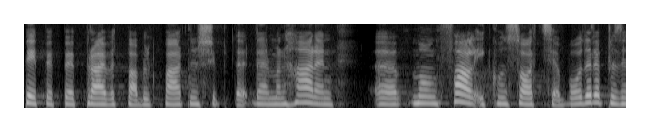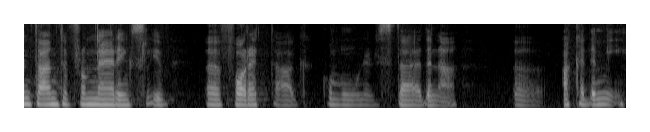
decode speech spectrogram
PPP, eh, Private Public Partnership, där man har en mångfald i konsortier, både representanter från näringsliv, eh, företag, kommuner, städerna, akademi.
